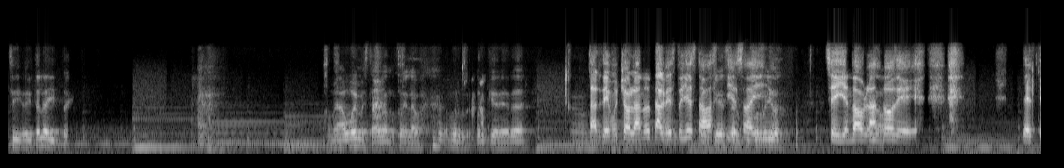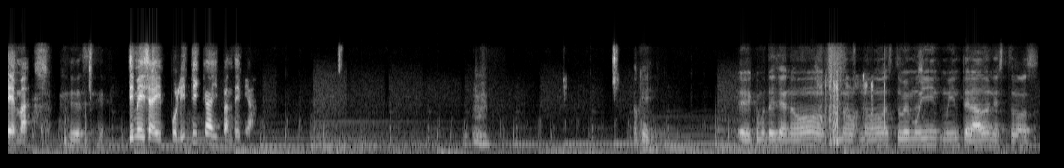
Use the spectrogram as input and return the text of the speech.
Sí, ahorita lo edito. Tomé agua y me estaba ahogando con el agua. porque de verdad. Tardé mucho hablando, tal vez tú ya estabas tieso ahí. Yo, siguiendo hablando de del tema. Dime, Isaí, política y pandemia. Ok. Eh, como te decía, no, no, no, estuve muy, muy enterado en estos,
